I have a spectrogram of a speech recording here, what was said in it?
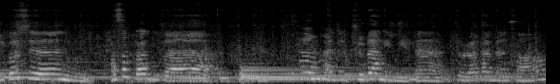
이곳은 다섯 가구가 사용하는 주방입니다. 돌아가면서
